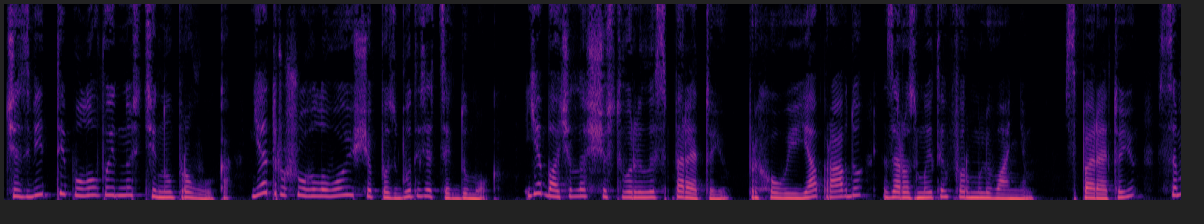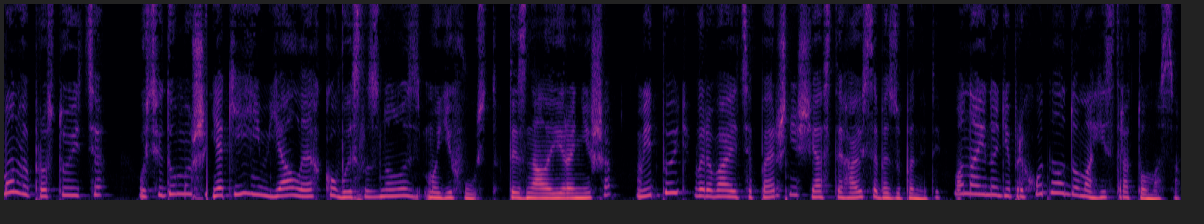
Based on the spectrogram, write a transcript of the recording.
Чи звідти було видно стіну провулка? Я трушу головою, щоб позбутися цих думок. Я бачила, що створили з перетою, приховую я правду за розмитим формулюванням. З перетою Симон випростується, усвідомивши, як її ім'я легко вислизнуло з моїх вуст. Ти знала її раніше? Відповідь виривається перш ніж я встигаю себе зупинити. Вона іноді приходила до магістра Томаса.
